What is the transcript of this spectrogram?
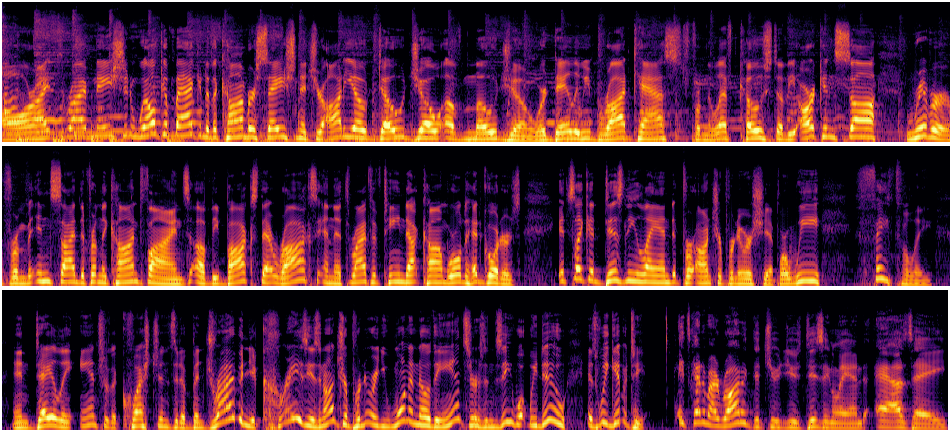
All right, Thrive Nation, welcome back into the conversation at your audio dojo of mojo, where daily we broadcast from the left coast of the Arkansas River, from inside the friendly confines of the box that rocks and the Thrive15.com world headquarters. It's like a Disneyland for entrepreneurship, where we faithfully and daily answer the questions that have been driving you crazy as an entrepreneur. You want to know the answers, and Z, what we do is we give it to you. It's kind of ironic that you would use Disneyland as a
